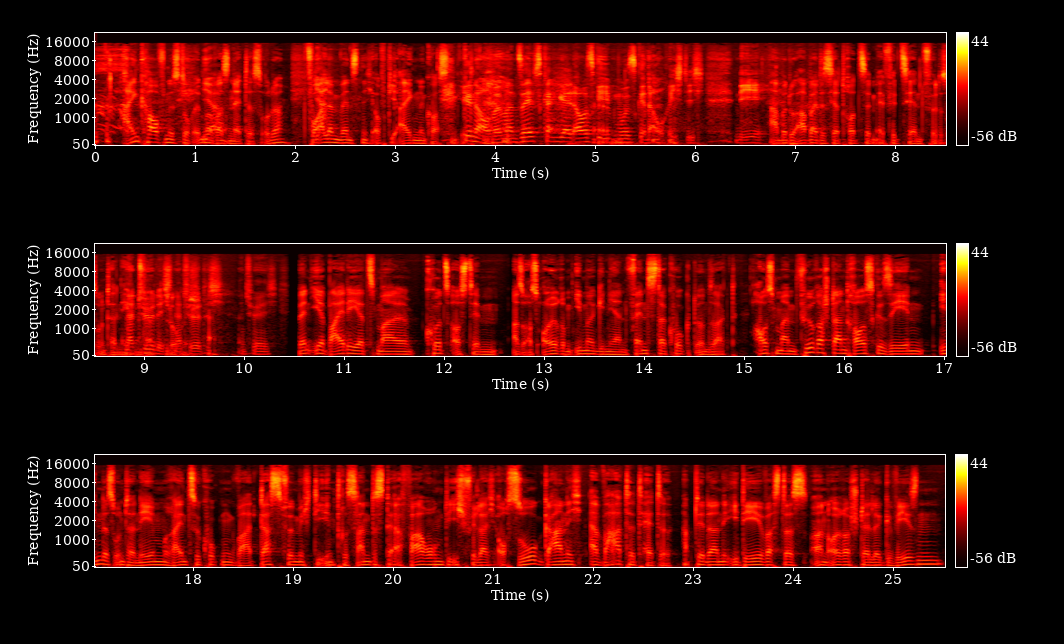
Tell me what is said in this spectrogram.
Einkaufen ist doch immer ja. was Nettes, oder? Vor ja. allem, wenn es nicht auf die eigenen Kosten geht. Genau, wenn man selbst kein Geld ausgeben muss, genau, richtig. Nee. Aber du arbeitest ja trotzdem effizient für das Unternehmen. Natürlich, logisch, natürlich, ja. natürlich. Wenn ihr beide jetzt mal kurz aus dem, also aus eurem imaginären Fenster guckt und sagt, aus meinem Führerstand rausgesehen, in das Unternehmen reinzugucken, war das für mich die interessanteste Erfahrung, die ich vielleicht auch so gar nicht erwartet hätte. Habt ihr da eine Idee, was das an eurer Stelle gewesen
